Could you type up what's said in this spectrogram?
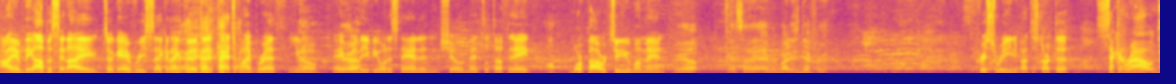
I am the opposite. I took every second I could to catch my breath. You know, hey, Yeah. brother, if you want to stand and show mental toughness, hey, uh, more power to you, my man. yep, that's, uh, everybody's different. Chris Reed about to start the second round.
